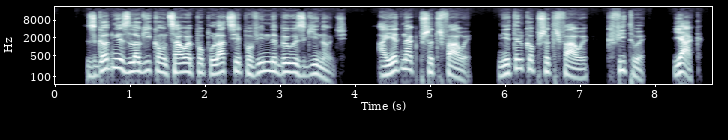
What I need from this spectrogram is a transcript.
Zgodnie z logiką całe populacje powinny były zginąć, a jednak przetrwały. Nie tylko przetrwały, kwitły. Jak?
